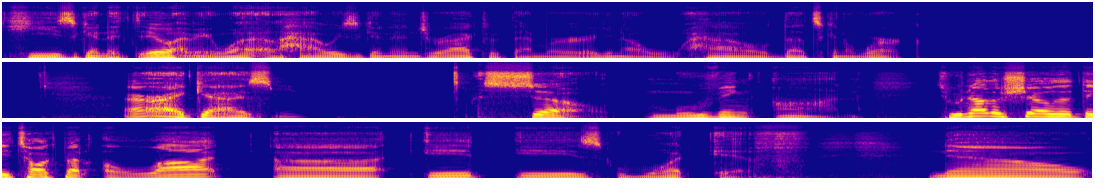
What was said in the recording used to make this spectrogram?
he's gonna do. I mean, what how he's gonna interact with them, or you know how that's gonna work. All right, guys. So moving on to another show that they talked about a lot. Uh, it is What If. Now,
